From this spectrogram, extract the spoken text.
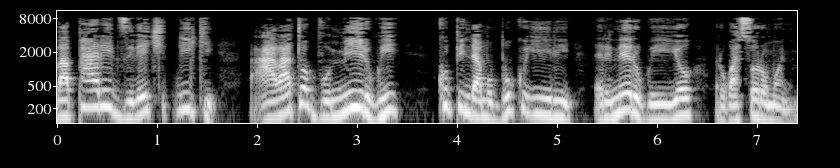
vaparidzi vechidiki havatobvumirwi kupinda mubhuku iri rine rwiyo rwasoromoni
